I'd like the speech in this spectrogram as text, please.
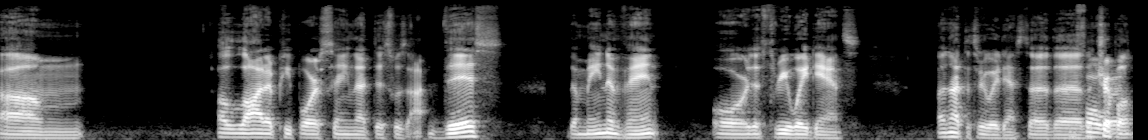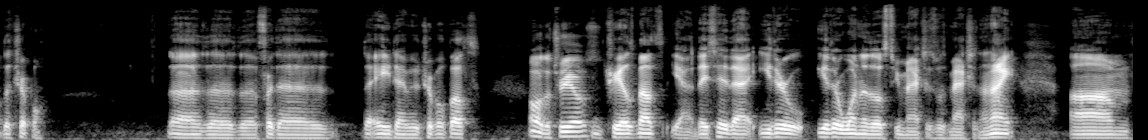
Um, a lot of people are saying that this was uh, this, the main event, or the three way dance. Uh, not the three way dance. The the, the Four-way. triple. The triple. The the the for the the AEW triple belts Oh, the trios? trios belts. Yeah, they say that either either one of those three matches was match of the night. Um,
